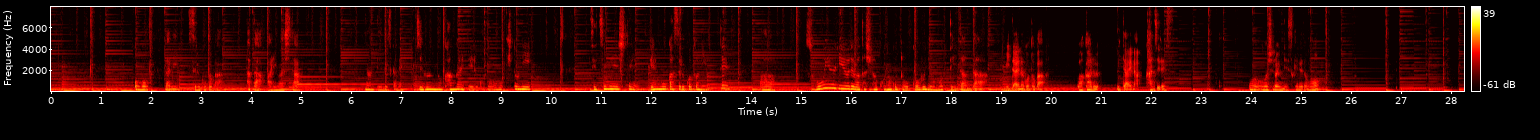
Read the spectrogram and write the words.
思ったりすることが多々ありました。何て言うんですかね自分の考えていることを人に説明して言語化することによってああそういう理由で私はこのことをこういうふうに思っていたんだみたいなことがわかるみたいな感じです。うん、面白いんですけれども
